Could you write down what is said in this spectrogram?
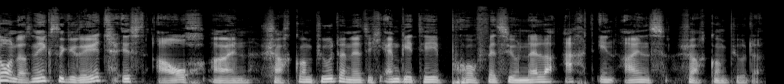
So, und das nächste Gerät ist auch ein Schachcomputer, nennt sich MGT Professioneller 8 in 1 Schachcomputer.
